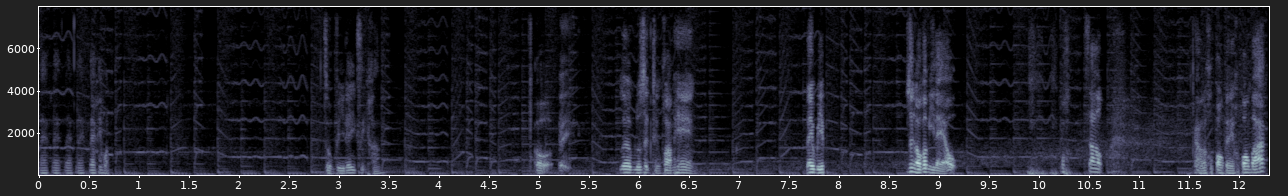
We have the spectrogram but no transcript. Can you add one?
แลกแลกแลกแลกแลกให้หมดส่งฟรีได้อีกสิบครั้งโอ้ยเริ่มรู้สึกถึงความแห้งได้วิป ซึ่งเราก็มีแล้วโอ้เศร้าอ่าแล้วคูปองเป็นคูปองบัค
